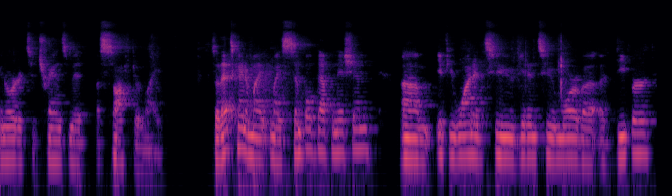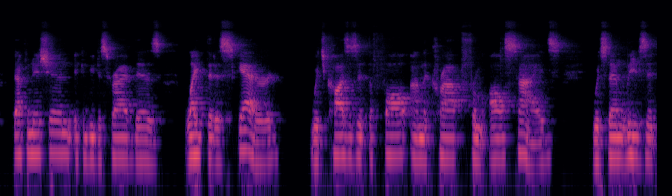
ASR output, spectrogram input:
in order to transmit a softer light so that's kind of my, my simple definition um, if you wanted to get into more of a, a deeper definition, it can be described as light that is scattered, which causes it to fall on the crop from all sides, which then leaves it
